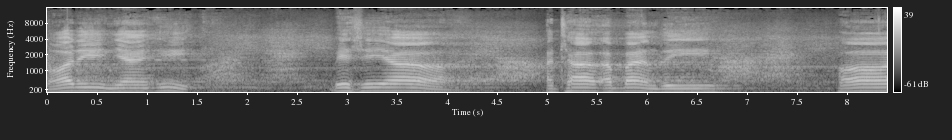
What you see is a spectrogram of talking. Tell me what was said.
ဘောရိညာဤပစ္စယအထောက်အပန့်သည်ဟော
